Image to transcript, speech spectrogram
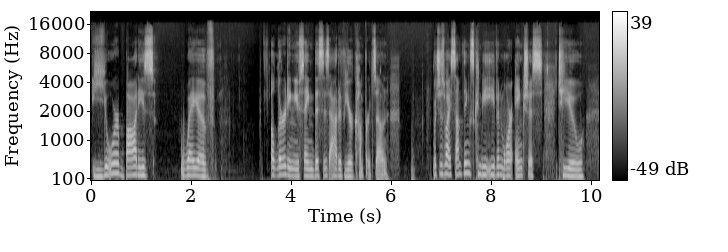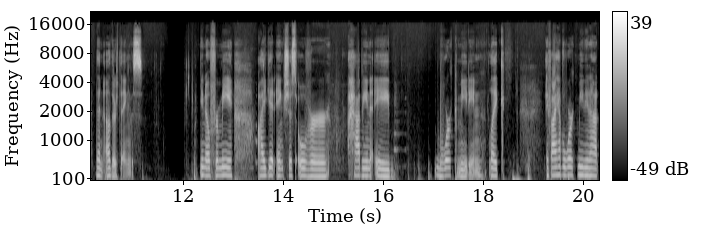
your body's way of alerting you saying this is out of your comfort zone, which is why some things can be even more anxious to you than other things. You know, for me, I get anxious over having a work meeting. Like, if I have a work meeting at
